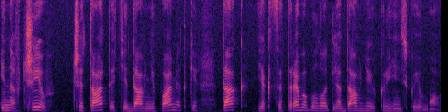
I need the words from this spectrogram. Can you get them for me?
І навчив читати ті давні пам'ятки так, як це треба було для давньої української мови.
